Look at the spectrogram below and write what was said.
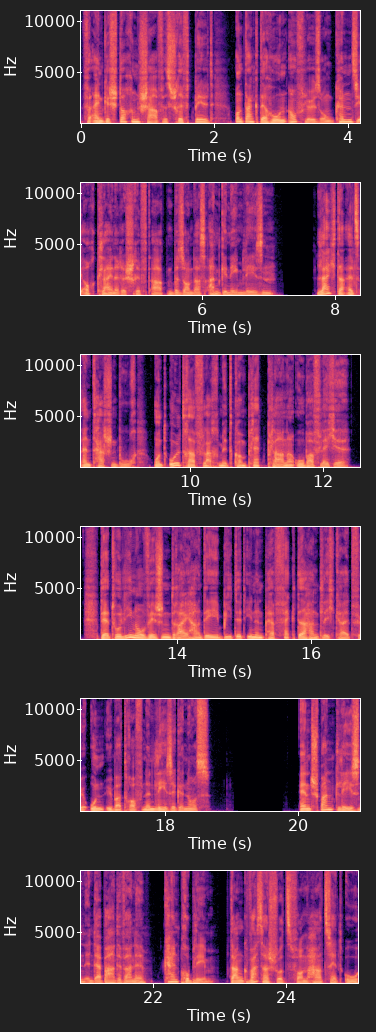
für ein gestochen scharfes Schriftbild und dank der hohen Auflösung können Sie auch kleinere Schriftarten besonders angenehm lesen. Leichter als ein Taschenbuch und ultraflach mit komplett planer Oberfläche. Der Tolino Vision 3 HD bietet Ihnen perfekte Handlichkeit für unübertroffenen Lesegenuss. Entspannt lesen in der Badewanne? Kein Problem. Dank Wasserschutz von HZO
